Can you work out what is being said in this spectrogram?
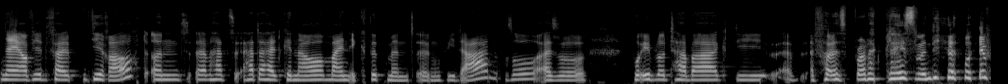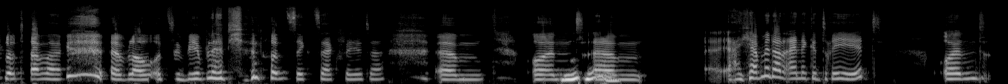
Naja, auf jeden Fall, die raucht und ähm, hat, hatte halt genau mein Equipment irgendwie da, so, also Pueblo Tabak, die äh, volles Product Placement hier, Pueblo Tabak, äh, blaue OCB-Blättchen und Zickzack-Filter. Ähm, und mhm. ähm, äh, ich habe mir dann eine gedreht und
